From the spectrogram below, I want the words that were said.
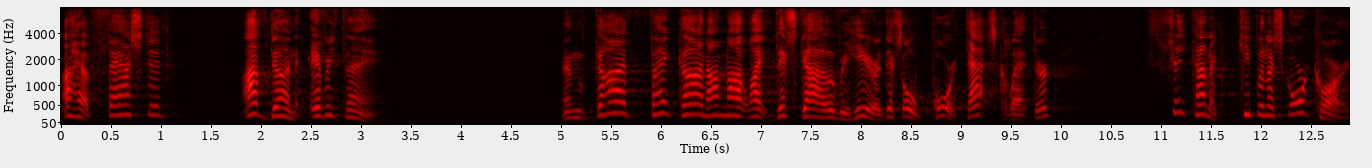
I have fasted, I've done everything. And God, thank God I'm not like this guy over here, this old poor tax collector. She kind of keeping a scorecard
